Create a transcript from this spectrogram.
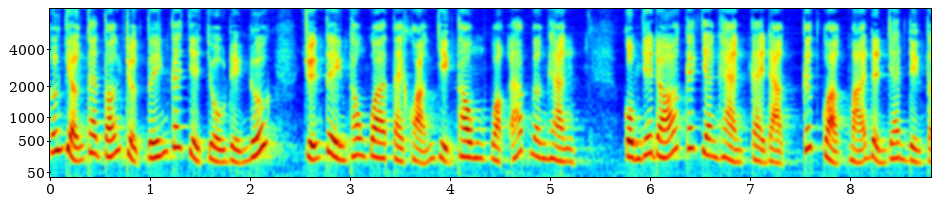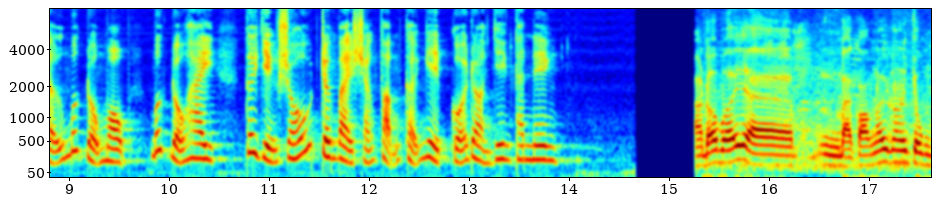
hướng dẫn thanh toán trực tuyến các dịch vụ điện nước, chuyển tiền thông qua tài khoản viễn thông hoặc app ngân hàng. Cùng với đó, các gian hàng cài đặt kích hoạt mã định danh điện tử mức độ 1, mức độ 2, thư diện số, trưng bày sản phẩm khởi nghiệp của đoàn viên thanh niên. À, đối với à, bà con nói nói chung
